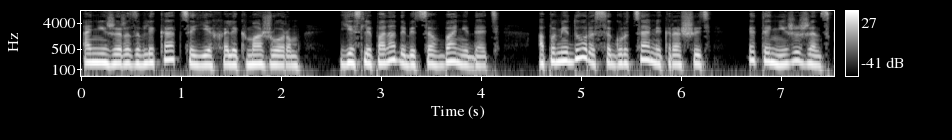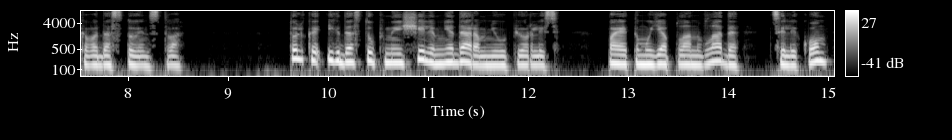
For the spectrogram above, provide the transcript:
Они же развлекаться ехали к мажорам — если понадобится в бане дать, а помидоры с огурцами крошить — это ниже женского достоинства. Только их доступные щели мне даром не уперлись, поэтому я план Влада целиком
